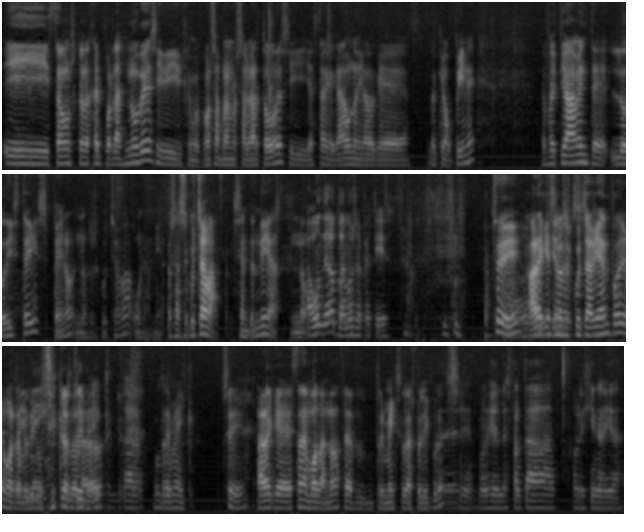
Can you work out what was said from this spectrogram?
Y estamos con el hype por las nubes y dijimos, vamos a ponernos a hablar todos y ya está, que cada uno diga lo que, lo que opine. Efectivamente, lo disteis, pero no se escuchaba una mierda. O sea, ¿se escuchaba? ¿Se entendía? No. Algún día lo podemos repetir. Sí, ahora que se nos escucha bien, podríamos repetir Remake. muchas cosas, Un remake, claro. Un remake. Sí, ahora que está de moda, ¿no? Hacer remakes de las películas. Sí, porque les falta originalidad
